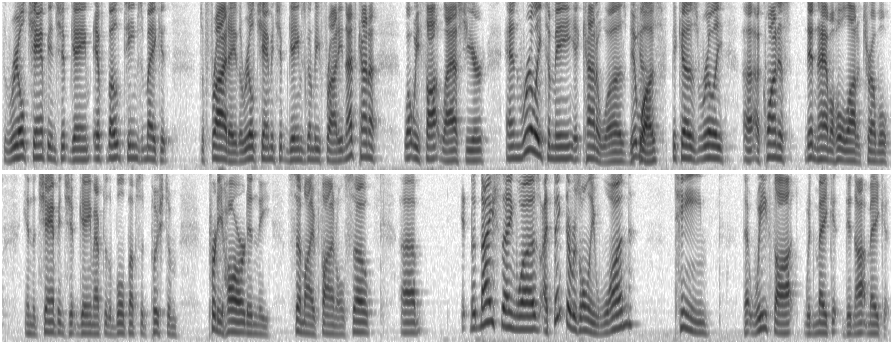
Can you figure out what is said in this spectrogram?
the real championship game, if both teams make it to Friday, the real championship game is going to be Friday. And that's kind of what we thought last year. And really, to me, it kind of was. Because, it was. Because really, uh, Aquinas didn't have a whole lot of trouble in the championship game after the Bullpups had pushed them pretty hard in the semifinals. So uh, it, the nice thing was, I think there was only one team that we thought would make it, did not make it.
